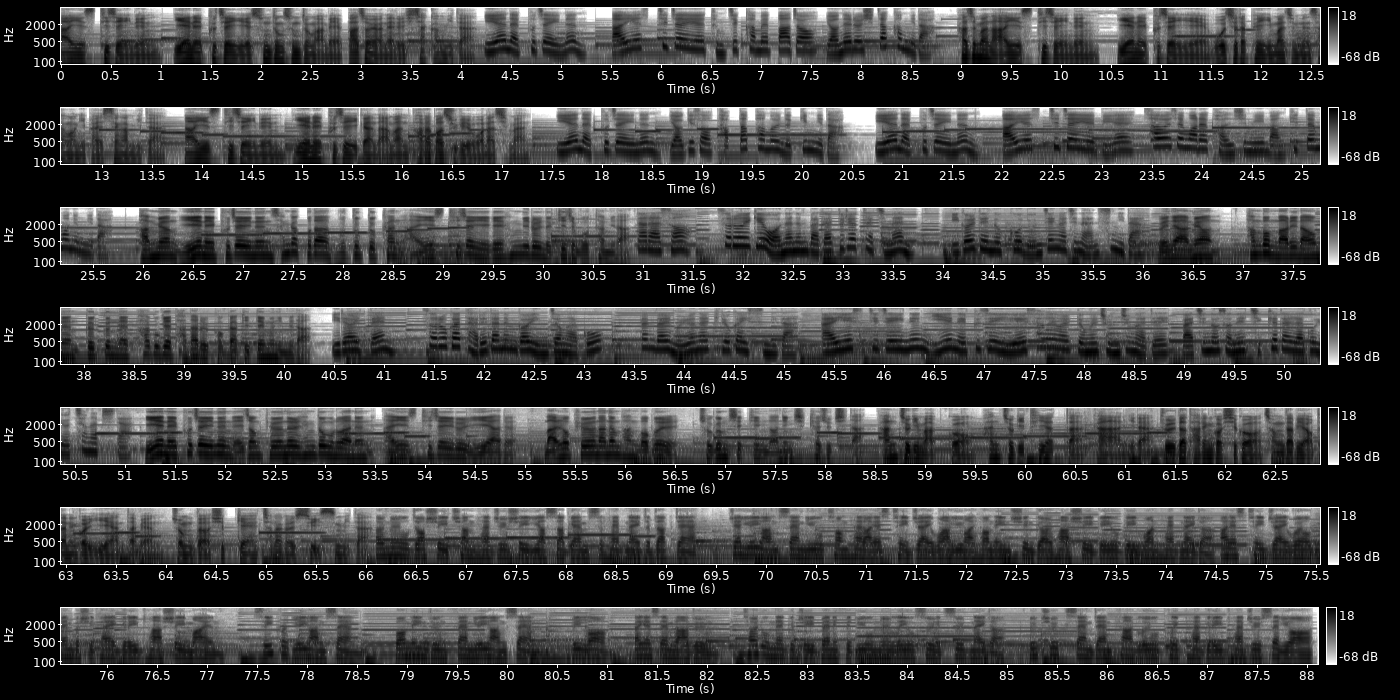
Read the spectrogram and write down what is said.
ISTJ는 ENFJ의 순둥순둥함에 빠져 연애를 시작합니다. ENFJ는 ISTJ의 듬직함에 빠져 연애를 시작합니다. 하지만 ISTJ는 ENFJ의 오지랖에 이마짚는 상황이 발생합니다. ISTJ는 ENFJ가 나만 바라봐주길 원하지만 ENFJ는 여기서 답답함을 느낍니다. ENFJ는 ISTJ에 비해 사회생활에 관심이 많기 때문입니다. 반면 ENFJ는 생각보다 무뚝뚝한 ISTJ에게 흥미를 느끼지 못합니다. 따라서 서로에게 원하는 바가 뚜렷하지만 이걸 대놓고 논쟁하진 않습니다. 왜냐하면 한 번 말이 나오면 끝끝내 파국에 다다를 것 같기 때문입니다. 이럴 땐 서로가 다르다는 걸 인정하고 빤발 물러날 필요가 있습니다. ISTJ는 ENFJ의 사회활동을 존중하되 마지노선을 지켜달라고 요청합시다. ENFJ는 애정 표현을 행동으로 하는 ISTJ를 이해하듯 말로 표현하는 방법을 조금씩 딥러닝 시켜줍시다. 한쪽이 맞고 한쪽이 틀렸다가 아니라 둘 다 다른 것이고 정답이 없다는 걸 이해한다면 좀 더 쉽게 헤쳐나갈 수 있습니다. 오늘 도시 청해주시 야사감사합니다. 덕담 제2항상 율통하 ISTJ와 유아헌인 신고하시기 B1 Hadnada ISTJ World Membership A Hashi Mayan. Secret Yeung San. Bonin Dung Fan Yeung San. Vlog ASM Dung. Total Negaji Benefit Yul Nu Lil Suit Sudnada Uchuk Sandan Card Lul clip Hagaid Hajuse Yor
